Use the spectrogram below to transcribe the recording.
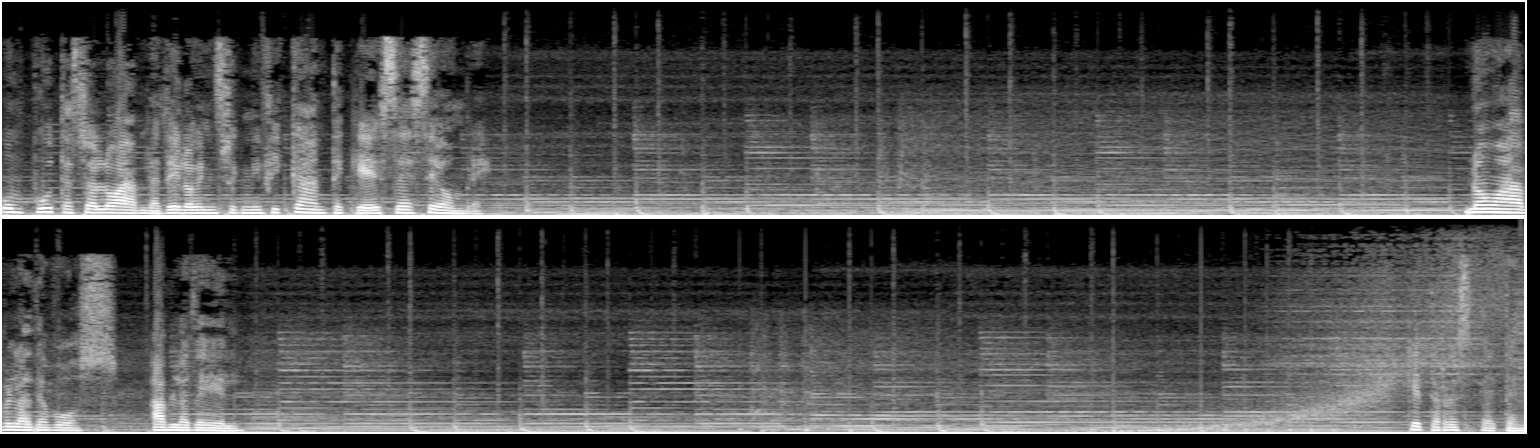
Un puta solo habla de lo insignificante que es ese hombre. No habla de vos, habla de él. Que te respeten.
